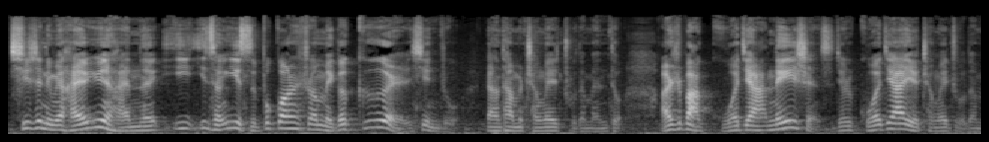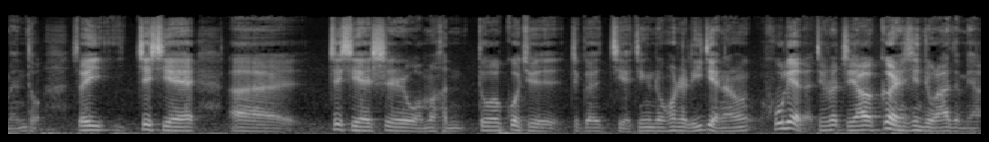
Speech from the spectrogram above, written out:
其实里面还蕴含的一一层意思，不光是说每个个人信主。让他们成为主的门徒，而是把国家 nations 就是国家也成为主的门徒。所以这些呃这些是我们很多过去这个解经中或者理解中忽略的，就是说只要个人信主了怎么样？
